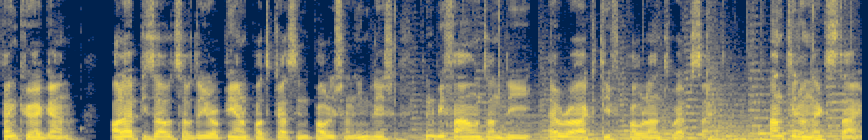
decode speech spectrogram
Thank you again. All episodes of the European podcast in Polish and English can be found on the Euractiv Poland website. Until next time.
